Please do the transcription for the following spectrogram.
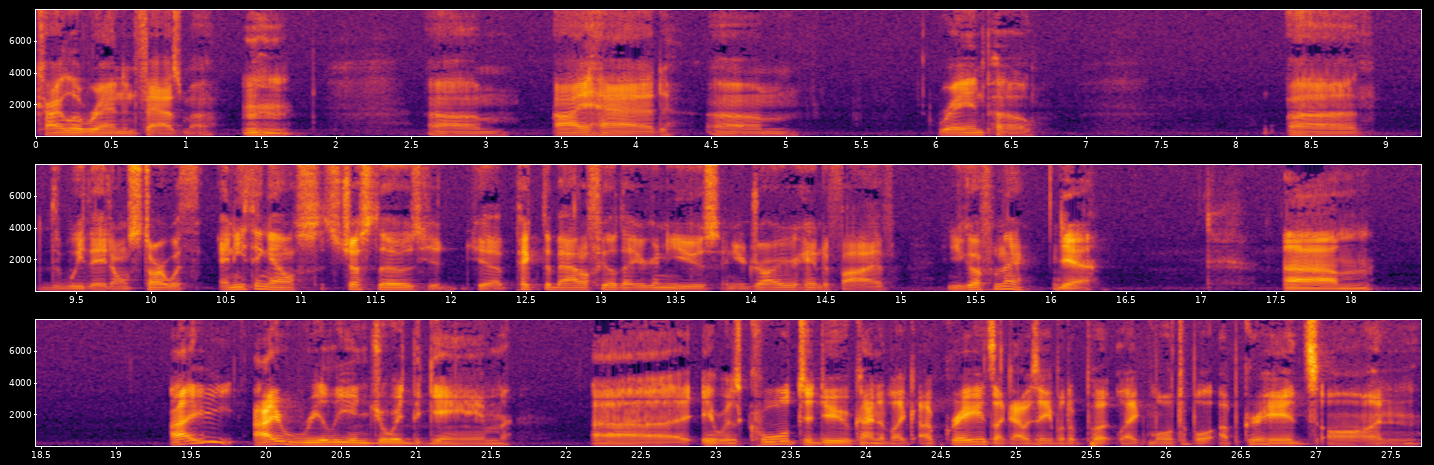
Kylo Ren and Phasma. Mm-hmm. Um, I had um, Rey and Poe. Uh, we they don't start with anything else. It's just those. You you pick the battlefield that you're going to use, and you draw your hand of five. And you go from there. Yeah. Um, I I really enjoyed the game. Uh, it was cool to do kind of like upgrades. Like I was able to put like multiple upgrades on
